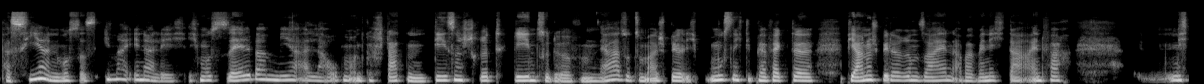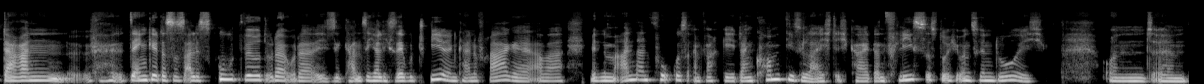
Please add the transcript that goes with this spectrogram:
passieren muss das immer innerlich. Ich muss selber mir erlauben und gestatten, diesen Schritt gehen zu dürfen. Ja, also zum Beispiel, ich muss nicht die perfekte Pianospielerin sein, aber wenn ich da einfach nicht daran äh, denke, dass es alles gut wird oder, oder sie kann sicherlich sehr gut spielen, keine Frage, aber mit einem anderen Fokus einfach geht, dann kommt diese Leichtigkeit, dann fließt es durch uns hindurch. Und ähm,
